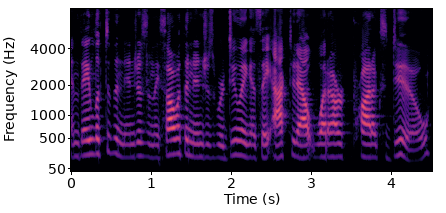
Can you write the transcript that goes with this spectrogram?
And they looked at the ninjas and they saw what the ninjas were doing as they acted out what our products do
